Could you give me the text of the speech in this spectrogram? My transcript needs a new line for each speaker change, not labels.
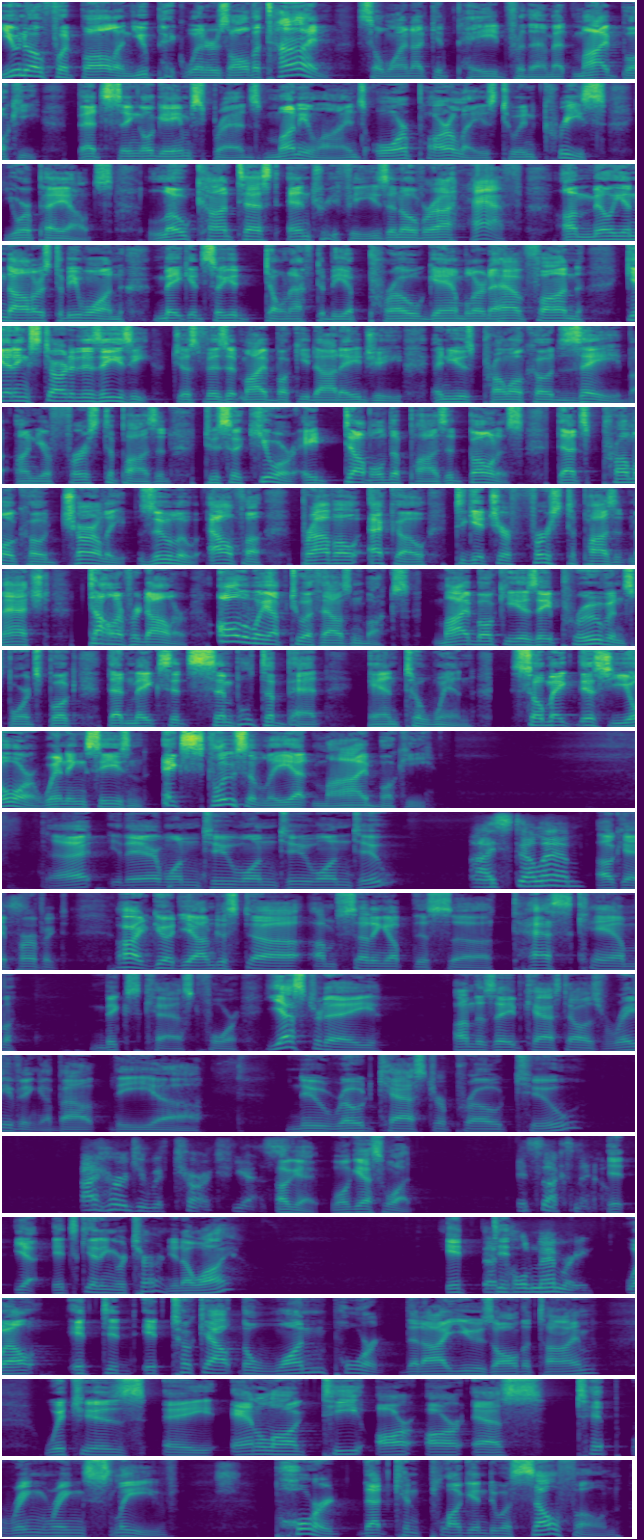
You know football and you pick winners all the time, so why not get paid for them at MyBookie? Bet single game spreads, money lines, or parlays to increase your payouts. Low contest entry fees and over a half a million dollars to be won make it so you don't have to be a pro gambler to have fun. Getting started is easy. Just visit mybookie.ag and use promo code ZABE on your first deposit to secure a double deposit bonus. That's promo code Charlie, Zulu, Alpha, Bravo, Echo to get your first deposit matched dollar for dollar, all the way up to a thousand bucks. MyBookie is a proven sports book that makes it simple to bet and to win. So make this your winning season exclusively at MyBookie. All right, you there? One, two, one, two, one, two.
I still am.
Okay, perfect. All right, good. Yeah, I'm just uh, I'm setting up this uh, Tascam Mixcast for yesterday on the Zabecast. I was raving about the uh, new Roadcaster Pro 2.
I heard you with church. Yes.
Okay, well, guess what?
It sucks now.
It yeah, it's getting returned. You know why? It
Doesn't
did
hold memory.
well. It did. It took out the one port that I use all the time, which is a analog TRRS tip ring ring sleeve port that can plug into a cell phone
